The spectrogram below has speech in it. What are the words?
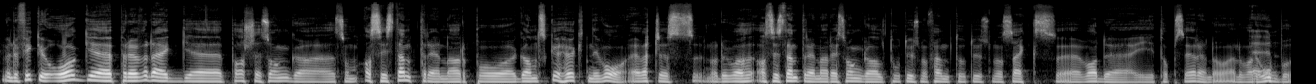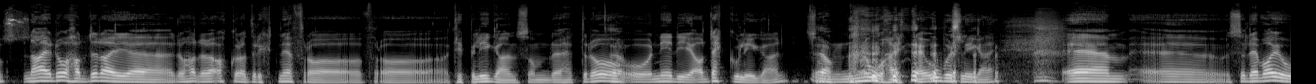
Men du fikk jo òg eh, prøve deg et eh, par sesonger som assistenttrener på ganske høyt nivå. Jeg vet ikke, når du var assistenttrener i Sogndal 2005-2006, eh, var det i toppserien da, eller var det Obos? Nei, da hadde de, da hadde de akkurat rykt ned fra, fra Tippeligaen, som det heter da, ja. og ned i Adeccoligaen, som ja. nå heter Obos-ligaen. um, uh, så det var, jo,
